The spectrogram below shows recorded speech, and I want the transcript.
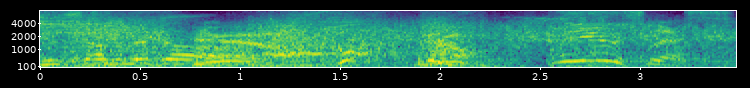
You summon the god! Useless!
